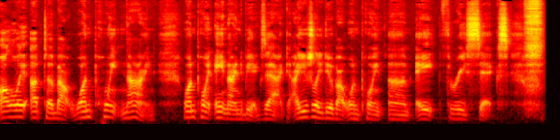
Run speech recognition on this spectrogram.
all the way up to about 1.9, 1.89 to be exact. I usually do about 1.836.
